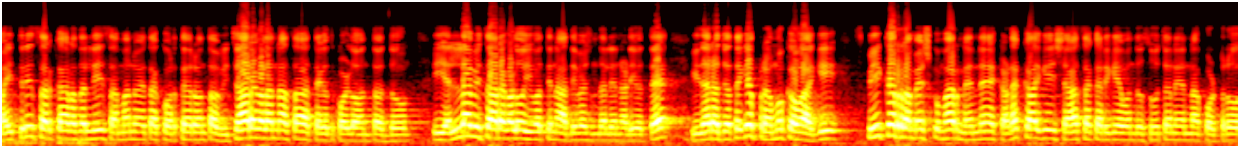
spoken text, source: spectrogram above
ಮೈತ್ರಿ ಸರ್ಕಾರದಲ್ಲಿ ಸಮನ್ವಯತೆ ಕೊರತೆ ಇರುವಂಥ ವಿಚಾರಗಳನ್ನು ಸಹ ತೆಗೆದುಕೊಳ್ಳುವಂಥದ್ದು, ಈ ಎಲ್ಲ ವಿಚಾರಗಳು ಇವತ್ತಿನ ಅಧಿವೇಶನದಲ್ಲಿ ನಡೆಯುತ್ತೆ. ಇದರ ಜೊತೆಗೆ ಪ್ರಮುಖವಾಗಿ ಸ್ಪೀಕರ್ ರಮೇಶ್ ಕುಮಾರ್ ನಿನ್ನೆ ಖಡಕ್ಕಾಗಿ ಶಾಸಕರಿಗೆ ಒಂದು ಸೂಚನೆಯನ್ನು ಕೊಟ್ಟರು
